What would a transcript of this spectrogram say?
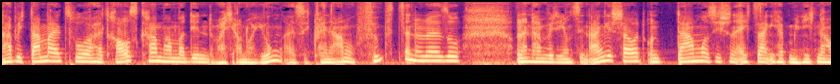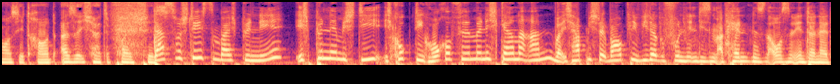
habe ich damals, wo er halt rauskam, haben wir den, da war ich auch noch jung, also ich, keine Ahnung, 15 oder so. Und dann haben wir den uns den angeschaut und da muss ich schon echt sagen, ich habe mich nicht nach Hause getraut. Also ich hatte voll Schiss. Das verstehe ich zum Beispiel nie. Ich bin nämlich die, ich gucke die Horrorfilme nicht gerne an, weil ich habe mich da überhaupt nie wiedergefunden in diesen Erkenntnissen aus dem Internet.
